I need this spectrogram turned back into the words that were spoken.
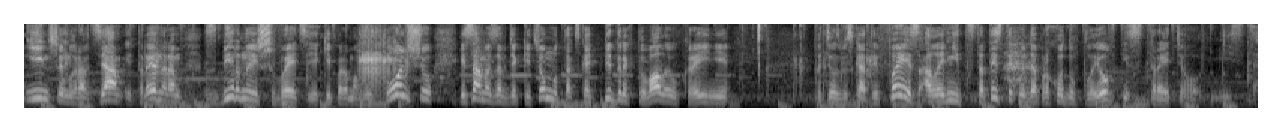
іншим гравцям і тренерам збірної Швеції, які перемогли Польщу, і саме завдяки цьому, так сказати, підрихтували Україні. Хотілося б сказати фейс, але ні, статистику для проходу в плей-офф із третього місця.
